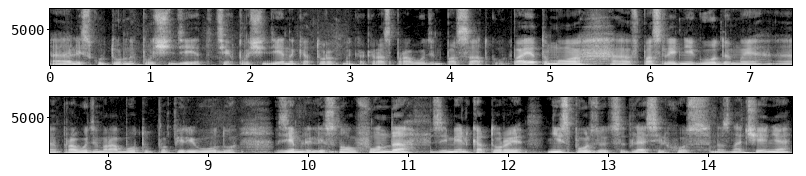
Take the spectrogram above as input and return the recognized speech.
э, лескультурных площадей. Это тех площадей, на которых мы как раз проводим посадку. Поэтому э, в последние годы годы мы э, проводим работу по переводу в земли лесного фонда, земель, которые не используются для сельхозназначения,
